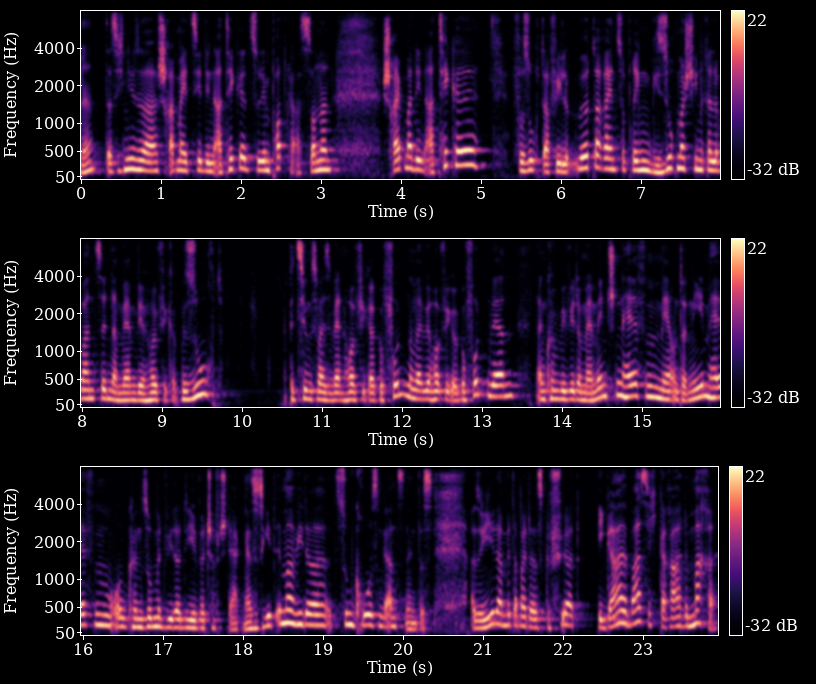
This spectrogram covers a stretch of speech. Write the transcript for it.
Ne? Dass ich nicht sage, schreib mal jetzt hier den Artikel zu dem Podcast, sondern schreib mal den Artikel, versuch da viele Wörter reinzubringen, die suchmaschinenrelevant sind, dann werden wir häufiger gesucht beziehungsweise werden häufiger gefunden und wenn wir häufiger gefunden werden, dann können wir wieder mehr Menschen helfen, mehr Unternehmen helfen und können somit wieder die Wirtschaft stärken. Also es geht immer wieder zum großen Ganzen hin. Also jeder Mitarbeiter das Gefühl hat, egal was ich gerade mache,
